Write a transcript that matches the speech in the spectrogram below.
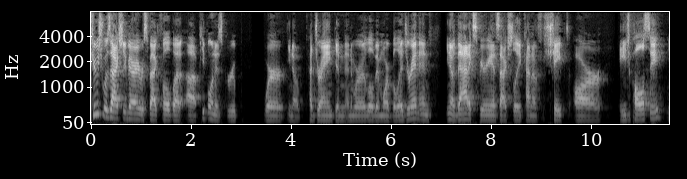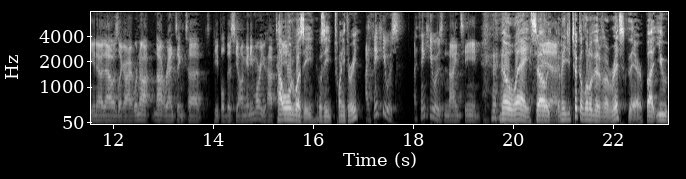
Koosh was actually very respectful, but uh, people in his group were, you know, had drank and, and were a little bit more belligerent. And, you know, that experience actually kind of shaped our age policy. You know, that was like, all right, we're not not renting to, to people this young anymore. You have to How be- old was he? Was he 23? I think he was I think he was 19. No way. So Yeah. I mean, you took a little bit of a risk there, but you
